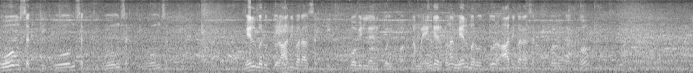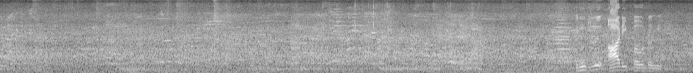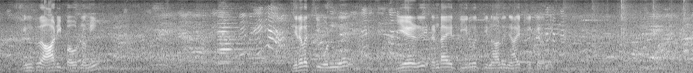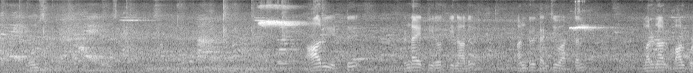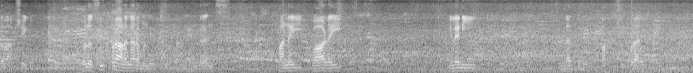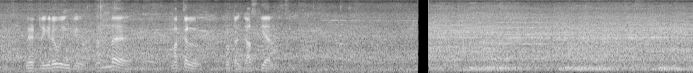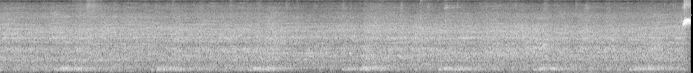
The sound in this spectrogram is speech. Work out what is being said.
ஓம் சக்தி ஓம் சக்தி ஓம் சக்தி ஓம் சக்தி. மேல்மருவத்தூர் ஆதிபராசக்தி கோவிலில் இருக்கோம் இப்போ. நம்ம எங்கே இருக்கோம்னா மேல்மருவத்தூர் ஆதிபராசக்தி கோவிலில் இருக்கோம். இன்று ஆடி பௌர்ணமி. இன்று ஆடி பௌர்ணமி இருபத்தி ஒன்று ஏழு ரெண்டாயிரத்தி இருபத்தி நாலு ஞாயிற்றுக்கிழமை. ஓம் ஆறு எட்டு ரெண்டாயிரத்தி இருபத்தி நாலு அன்று கஞ்சி வார்த்தல் மறுநாள் பால் குடவ அபிஷேகம். எவ்வளோ சூப்பராக அலங்காரம் பண்ணியிருக்காங்க பாருங்கள் என்ட்ரன்ஸ் பனை வாழை இளநீ எல்லாத்துலேயும். அப்பா சூப்பராக இருக்கு. நேற்று இரவு இங்கு நல்ல மக்கள் கூட்டம் ஜாஸ்தியாக இருந்துச்சு.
